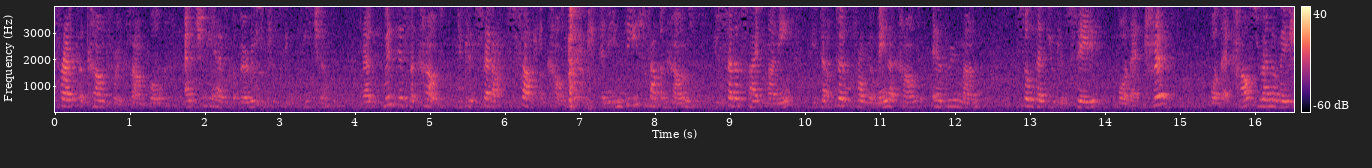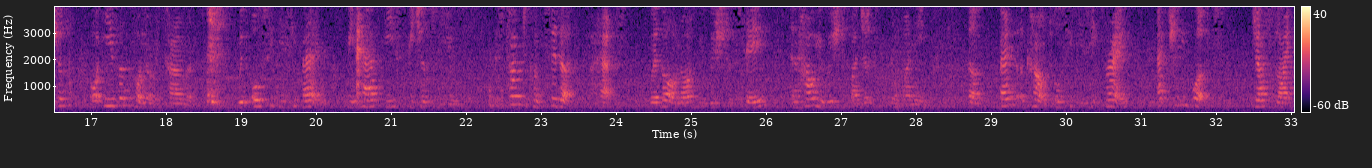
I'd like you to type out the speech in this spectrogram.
Frank account, for example, actually has a very interesting feature. That with this account, you can set up sub-accounts. And in these sub-accounts, you set aside money deducted from your main account every month so that you can save for that trip, for that house renovation, or even for your retirement. With OCBC Bank, we have these features for you. It's time to consider, perhaps, whether or not you wish to save and how you wish to budget your money the bank account, OCBC Frank, actually works just like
